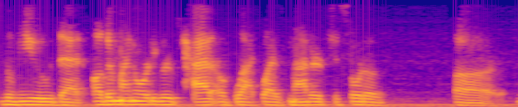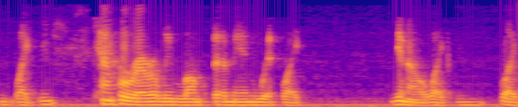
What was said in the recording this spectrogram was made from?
the view that other minority groups had of Black Lives Matter to sort of uh, like temporarily lump them in with like you know like like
